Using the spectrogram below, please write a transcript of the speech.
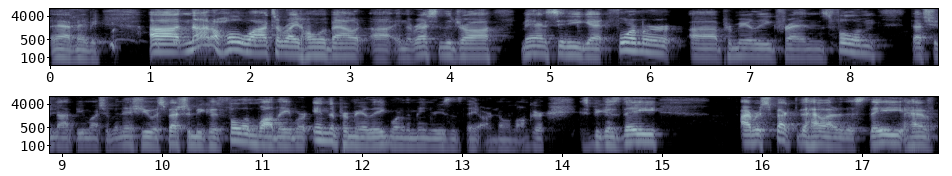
Yeah, maybe. Uh, not a whole lot to write home about uh, in the rest of the draw. Man City get former uh, Premier League friends Fulham. That should not be much of an issue, especially because Fulham, while they were in the Premier League, one of the main reasons they are no longer is because they, I respect the hell out of this. They have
